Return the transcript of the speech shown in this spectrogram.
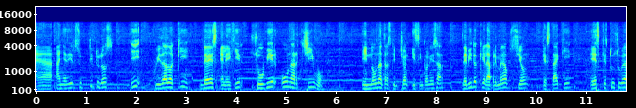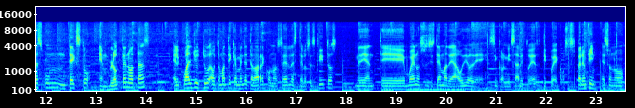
a añadir subtítulos y cuidado aquí, debes elegir subir un archivo y no una transcripción y sincronizar, debido a que la primera opción que está aquí es que tú subas un texto en blog de notas, el cual YouTube automáticamente te va a reconocer este, los escritos mediante, bueno, su sistema de audio de sincronizar y todo ese tipo de cosas. Pero en fin, eso no,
